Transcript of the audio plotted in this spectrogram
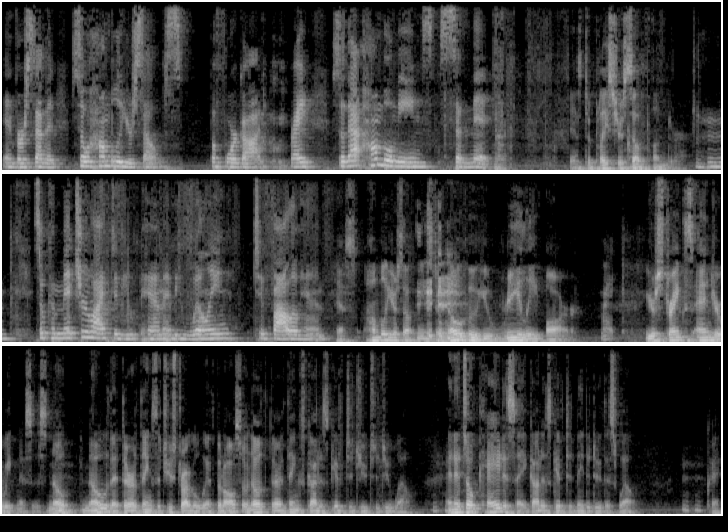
in verse 7, so humble yourselves before God, right? So that humble means submit. Yes, to place yourself under. Mm-hmm. So commit your life to be, Him and be willing to follow Him. Yes, humble yourself means to know who you really are. Right. Your strengths and your weaknesses. Know, know that there are things that you struggle with, but also know that there are things God has gifted you to do well. Mm-hmm. And it's okay to say, God has gifted me to do this well. Mm-hmm. Okay?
